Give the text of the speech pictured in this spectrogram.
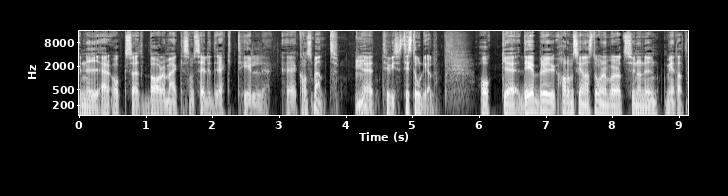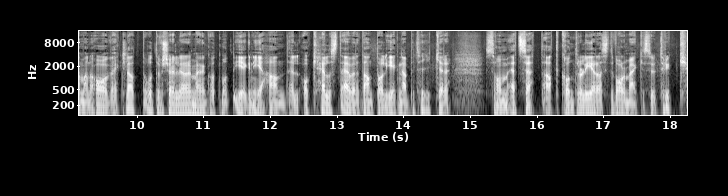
ni är också ett varumärke som säljer direkt till eh, konsument. Mm. Eh, till, viss, till stor del. Och eh, det har de senaste åren varit synonymt med att man har avvecklat återförsäljare, men gått mot egen e-handel och helst även ett antal egna butiker som ett sätt att kontrollera sitt varumärkesuttryck.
